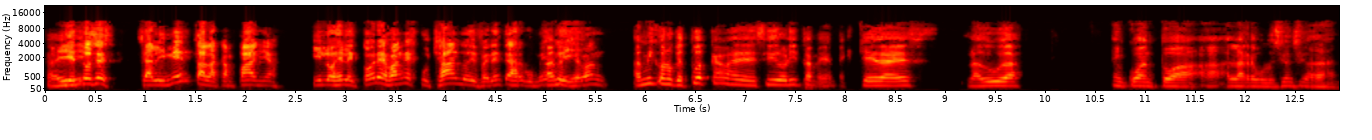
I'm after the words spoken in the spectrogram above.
Ahí- Y entonces se alimenta la campaña y los electores van escuchando diferentes argumentos mí- y se van... A mí con lo que tú acabas de decir ahorita me, me queda es la duda en cuanto a, la Revolución Ciudadana.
